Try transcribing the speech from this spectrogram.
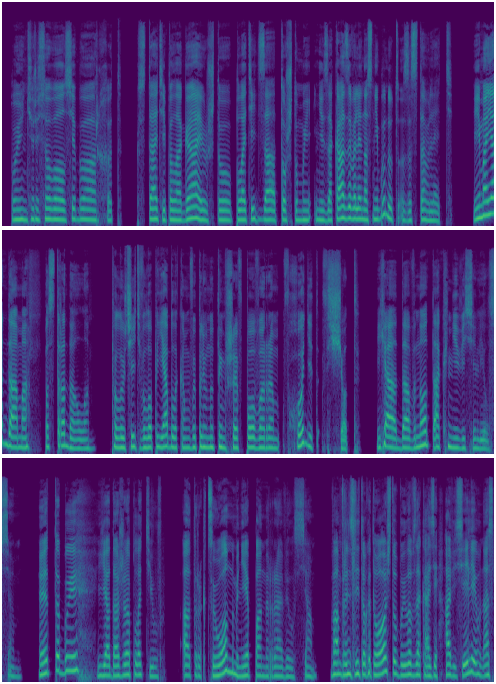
— поинтересовался Бархат. «Кстати, полагаю, что платить за то, что мы не заказывали, нас не будут заставлять. И моя дама пострадала. Получить в лоб яблоком, выплюнутым шеф-поваром, входит в счет. Я давно так не веселился. Это бы я даже оплатил. Аттракцион мне понравился. Вам принесли только то, что было в заказе, а веселье у нас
